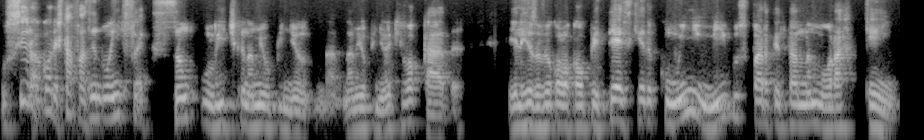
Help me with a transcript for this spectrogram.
o Ciro agora está fazendo uma inflexão política, na minha opinião, na, na minha opinião, equivocada. Ele resolveu colocar o PT a esquerda como inimigos para tentar namorar quem?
